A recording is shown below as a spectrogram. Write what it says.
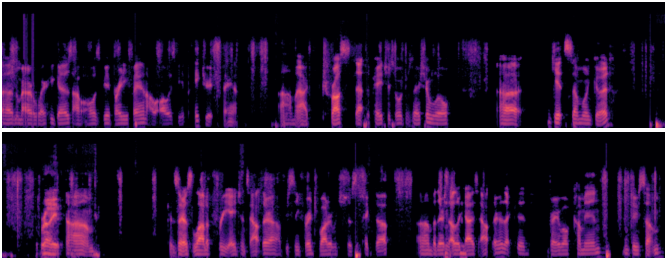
Uh, no matter where he goes, I'll always be a Brady fan. I'll always be a Patriots fan. Um, I trust that the Patriots organization will uh, get someone good Right. um because there's a lot of free agents out there obviously bridgewater which just picked up um, but there's other Mhm. guys out there that could very well come in and do something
